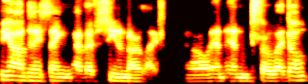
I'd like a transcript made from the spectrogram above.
beyond anything I've ever seen in our life. You know, and, and so I don't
